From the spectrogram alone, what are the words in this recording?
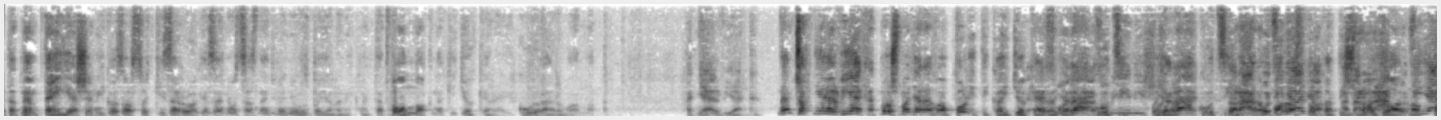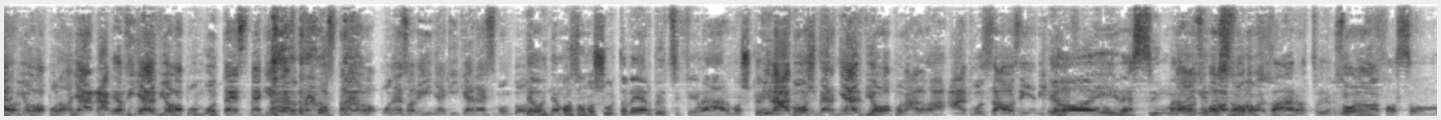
tehát nem teljesen igaz az, hogy kizárólag 1848-ban jelenik meg. Tehát vannak neki gyökerei, kurvára vannak. Hát nyelviek. Nem csak nyelviek, hát most magyarázom a politikai gyöker, Ezt hogy a Rákóczi, is, hogy a Rákóczi, a Rákóczi parasztokat is hát magyarnak nyelvi alapon, a Rákóczi nyelvi alapon mondta ezt meg, és nem osztály alapon, ez a lényeg, igen, ezt mondod. De hogy nem azonosult a verbőci féle hármas könyv. Világos, mert nyelvi alapon áll, állt hozzá azért. Igen, Jaj, mondom. vesszünk már, Na, Na, szóval szóval mondom, fáradt vagyok, szóval faszom,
